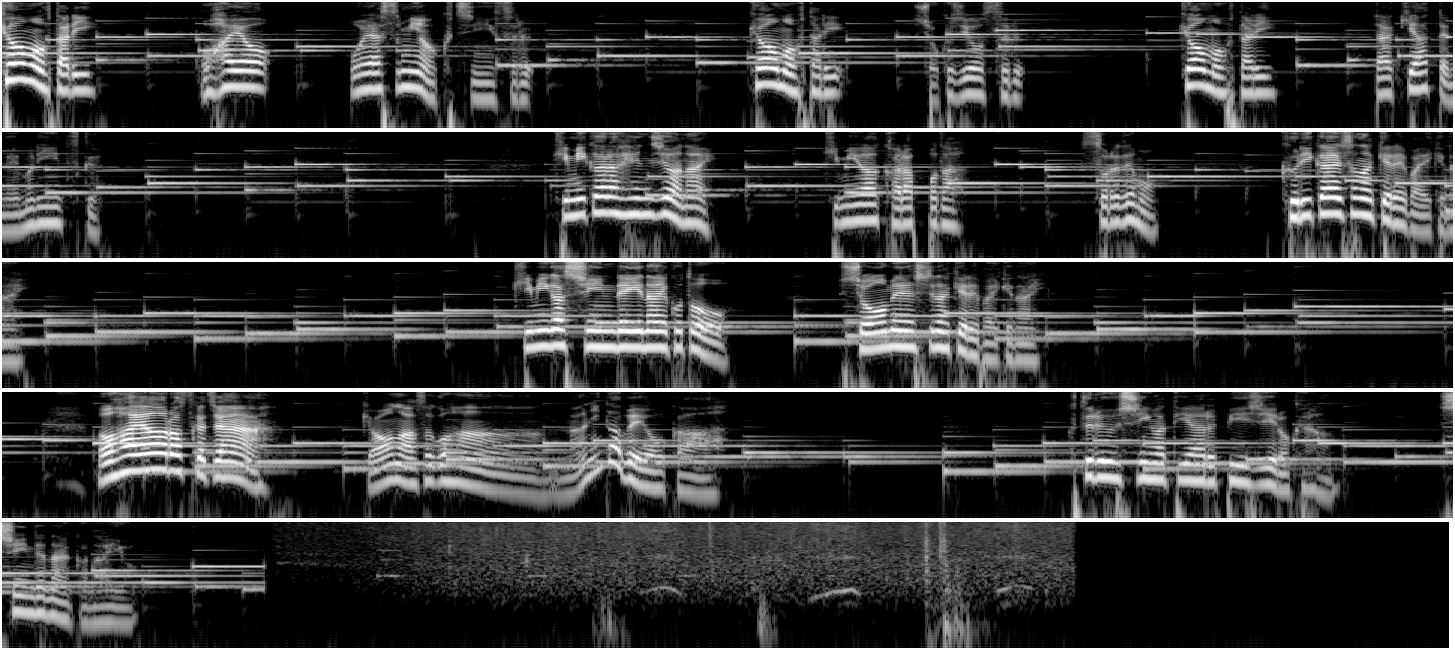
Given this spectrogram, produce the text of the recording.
今日も二人、おはよう、おやすみを口にする。今日も二人、食事をする。今日も二人、抱き合って眠りにつく。君から返事はない。君は空っぽだ。それでも、繰り返さなければいけない。君が死んでいないことを証明しなければいけない。おはよう、ロスカちゃん。今日の朝ごはん、何食べようか？クトゥルフ神話 TRPG6 版、死んでないかないよ。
